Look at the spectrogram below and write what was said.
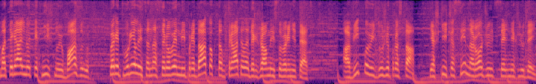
матеріально-технічною базою перетворилися на сировинний придаток та втратили державний суверенітет? А відповідь дуже проста: тяжкі часи народжують сильних людей.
